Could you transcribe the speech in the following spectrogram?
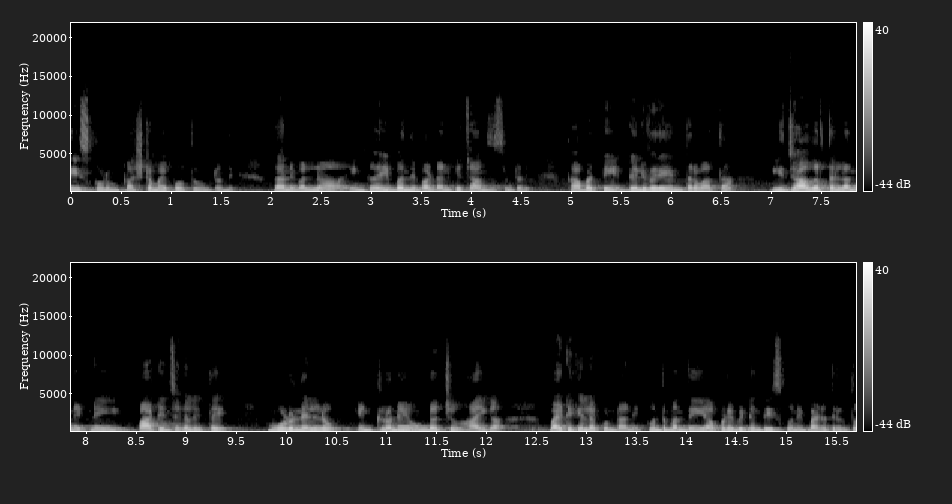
తీసుకోవడం కష్టమైపోతూ ఉంటుంది. దానివల్ల ఇంకా ఇబ్బంది పడడానికి ఛాన్సెస్ ఉంటుంది. కాబట్టి డెలివరీ అయిన తర్వాత ఈ జాగ్రత్తలన్నింటినీ పాటించగలిగితే మూడు నెలలు ఇంట్లోనే ఉండొచ్చు హాయిగా బయటికి వెళ్ళకుండానే. కొంతమంది అప్పుడే బిడ్డను తీసుకొని బయట తిరుగుతూ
